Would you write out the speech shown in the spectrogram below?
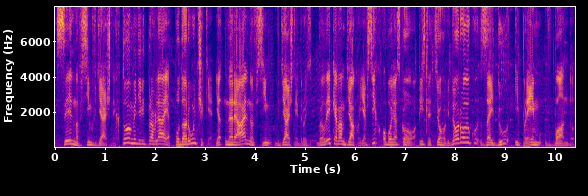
сильно всім вдячний. Хто мені відправляє подарунчики? Я нереально всім вдячний, друзі. Велике вам дякую. Я всіх обов'язково після цього відеоролику зайду і прийму в банду.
